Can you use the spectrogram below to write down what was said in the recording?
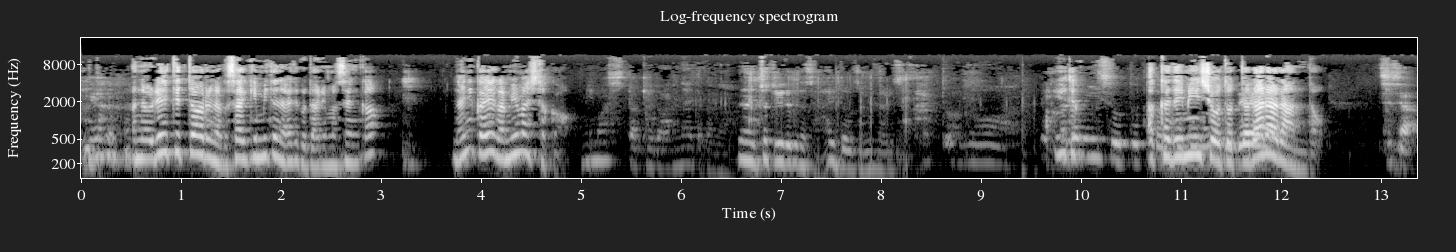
あの、レーテッド R なんか最近見てないってことありませんか？何か映画見ましたか？見ましたけどあれないかな。ねちょっと言ってください。はい、どうぞ、みのりさん。ア言うてカデミー賞を取ったアカデミー賞を取ったララランド。じゃじゃ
